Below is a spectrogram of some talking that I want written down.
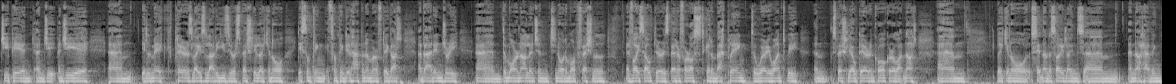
GPA and and, G, and GAA, um, it'll make players' lives a lot easier. Especially like you know, if something if something did happen to them, or if they got a bad injury, um, the more knowledge and you know the more professional advice out there is better for us to get him back playing to where he want to be, and especially out there in Croker or whatnot. Um, like you know, sitting on the sidelines um, and not having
